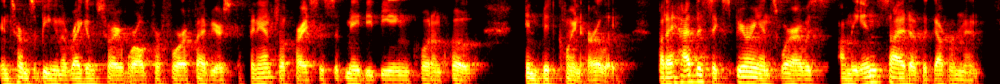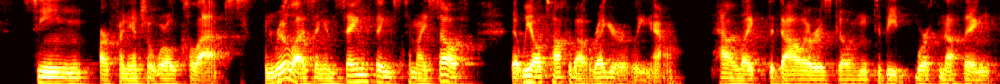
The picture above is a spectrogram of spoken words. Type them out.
in terms of being in the regulatory world for four or five years, the financial crisis of maybe being quote unquote in Bitcoin early. But I had this experience where I was on the inside of the government, seeing our financial world collapse and realizing and saying things to myself that we all talk about regularly now how like the dollar is going to be worth nothing.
